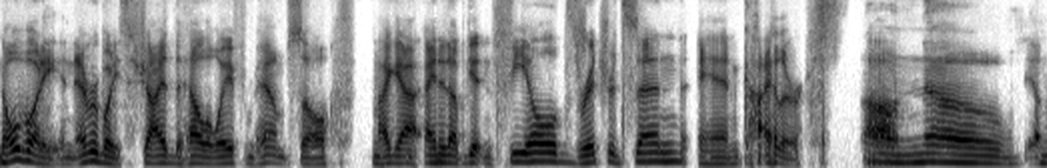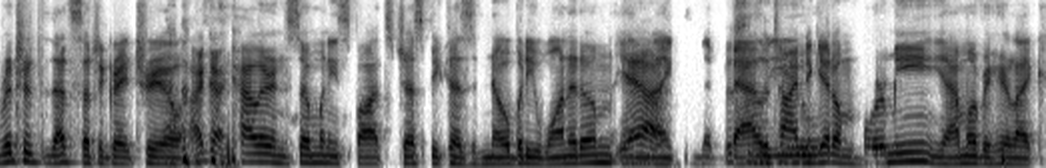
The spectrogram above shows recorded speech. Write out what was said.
nobody and everybody shied the hell away from him. So I got I ended up getting Fields, Richardson, and Kyler. Oh Um, no, Richard, that's such a great trio. I got Kyler in so many spots just because nobody wanted him. Yeah, and like the this is the time to get him. for me. Yeah, I'm over here like,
